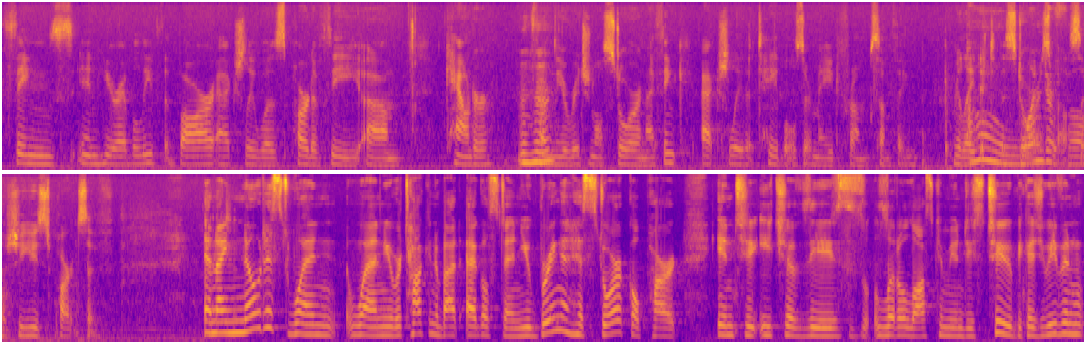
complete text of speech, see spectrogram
things in here, I believe the bar actually was part of the um, counter from the original store, and I think actually the tables are made from something related to Oh, the store as well. So she used parts of. And I noticed when when you were talking about Eggleston, you bring a historical part into each of these little lost communities too, because you even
